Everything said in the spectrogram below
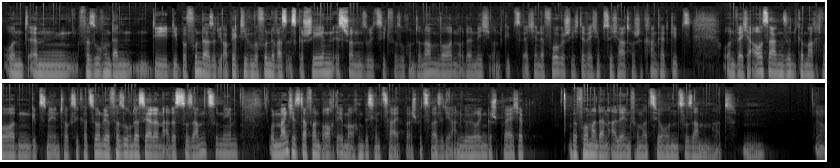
und ähm, versuchen dann die, die Befunde, also die objektiven Befunde, was ist geschehen, ist schon ein Suizidversuch unternommen worden oder nicht und gibt es welche in der Vorgeschichte, welche psychiatrische Krankheit gibt es und welche Aussagen sind gemacht worden, gibt es eine Intoxikation. Wir versuchen das ja dann alles zusammenzunehmen. Und manches davon braucht eben auch ein bisschen Zeit, beispielsweise die Angehörigengespräche, bevor man dann alle Informationen zusammen hat. Mhm. Ja.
